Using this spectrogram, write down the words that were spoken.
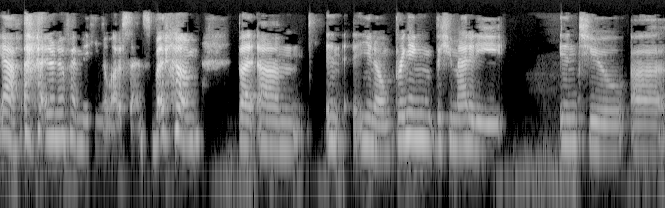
yeah, I don't know if I'm making a lot of sense, but um, but um, in you know, bringing the humanity into uh,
